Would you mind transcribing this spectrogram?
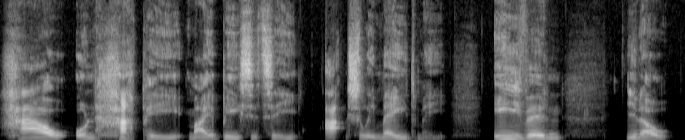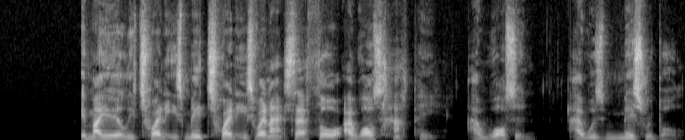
how unhappy my obesity actually made me. Even, you know, in my early 20s, mid 20s, when actually I thought I was happy. I wasn't. I was miserable.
